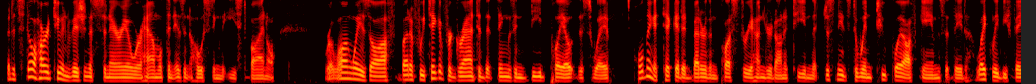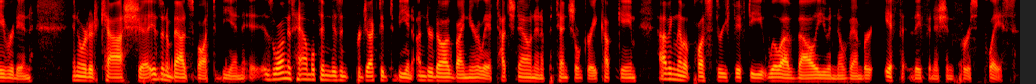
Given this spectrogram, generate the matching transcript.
but it's still hard to envision a scenario where Hamilton isn't hosting the East Final. We're a long ways off, but if we take it for granted that things indeed play out this way, holding a ticket at better than plus 300 on a team that just needs to win two playoff games that they'd likely be favored in in order to cash uh, isn't a bad spot to be in. As long as Hamilton isn't projected to be an underdog by nearly a touchdown in a potential Grey Cup game, having them at plus 350 will have value in November if they finish in first place.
